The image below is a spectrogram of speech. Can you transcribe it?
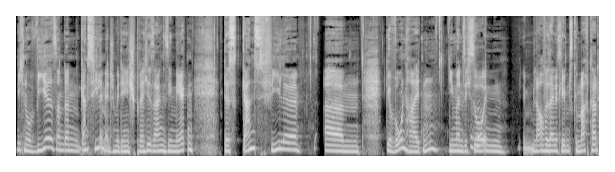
nicht nur wir, sondern ganz viele Menschen, mit denen ich spreche, sagen, sie merken, dass ganz viele ähm, Gewohnheiten, die man sich so mhm. in, im Laufe seines Lebens gemacht hat,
